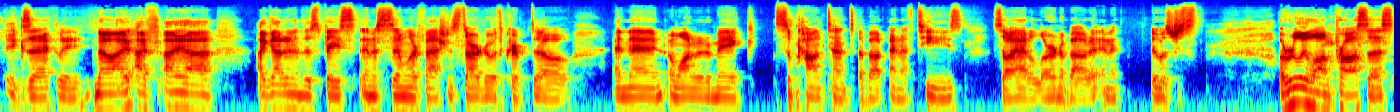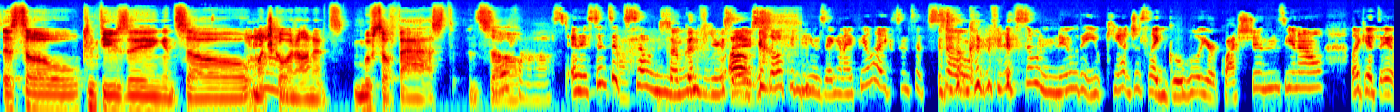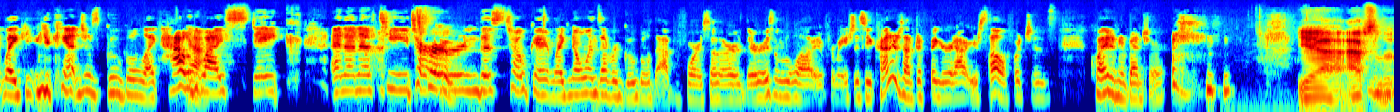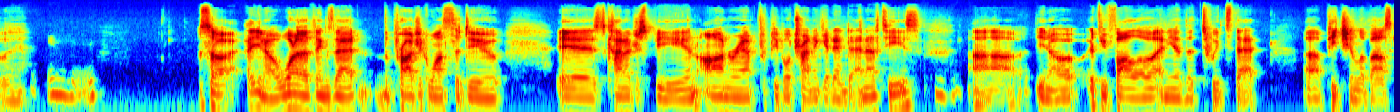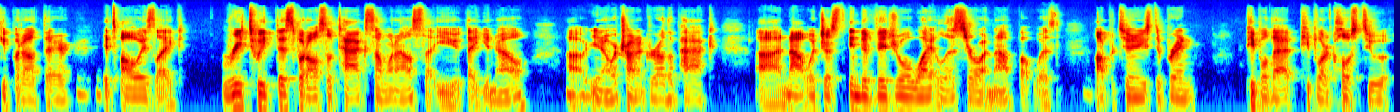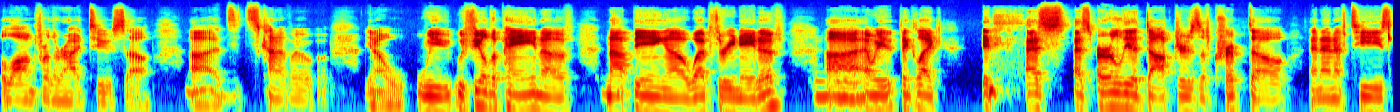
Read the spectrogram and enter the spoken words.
Exactly. No, I I I, uh, I got into this space in a similar fashion. Started with crypto, and then I wanted to make some content about NFTs so I had to learn about it, and it, it was just a really long process. It's so confusing and so yeah. much mm. going on, and it's moves so fast and so, so fast. And it, since it's ah, so so new, oh, confusing, oh, so confusing. And I feel like since it's so, so it's so new that you can't just like Google your questions. You know, like it's it, like you can't just Google like how yeah. do I stake an NFT to True. earn this token? Like no one's ever Googled that before, so there there isn't a lot of information. So you kind of just have to figure it out yourself, which is quite an adventure. yeah, absolutely. Mm-hmm. So, you know, one of the things that the project wants to do is kind of just be an on ramp for people trying to get into NFTs. Mm-hmm. Uh, you know, if you follow any of the tweets that uh, Peachy and Lebowski put out there, mm-hmm. it's always like retweet this, but also tag someone else that you that you know. Uh, mm-hmm. you know, we're trying to grow the pack, uh, not with just individual whitelists or whatnot, but with mm-hmm. opportunities to bring people that people are close to along for the ride too. So uh, mm-hmm. it's it's kind of a you know we we feel the pain of not being a Web three native, uh, mm-hmm. uh, and we think like it's as as early adopters of crypto and NFTs.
